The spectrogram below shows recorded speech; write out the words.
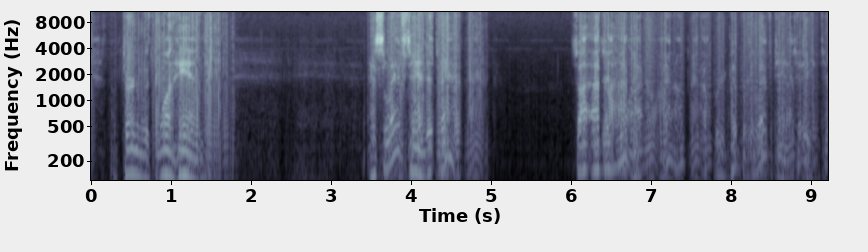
I'm turning with one hand. It's left-handed, that. So I, I didn't know. I. I know. I'm pretty good with the left hand too.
